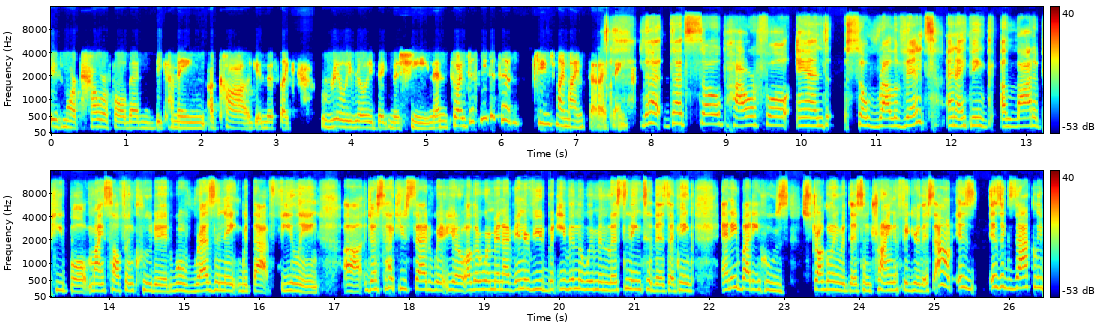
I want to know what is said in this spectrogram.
is more powerful than becoming a cog in this like really really big machine and so i just needed to change my mindset i think. That that's so powerful and so relevant and i think a lot of people myself included will resonate with that feeling. Uh, just like you said with you know other women i've interviewed but even the women listening to this i think anybody who's struggling with this and trying to figure this out is is exactly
